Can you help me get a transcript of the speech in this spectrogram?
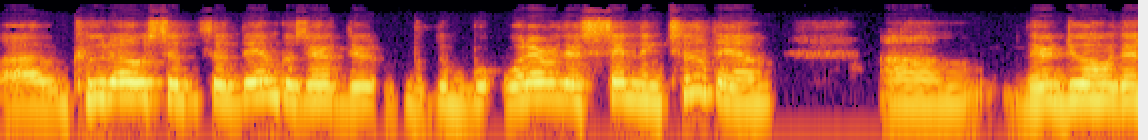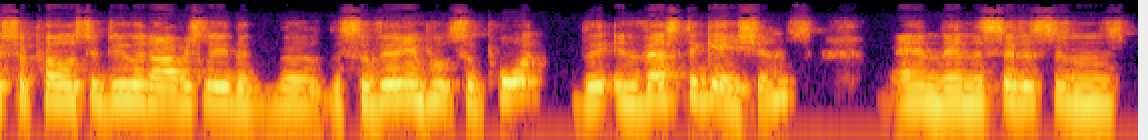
uh, kudos to, to them because they're they're whatever they're sending to them. Um, they're doing what they're supposed to do, and obviously the, the, the civilian support the investigations, and then the citizens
